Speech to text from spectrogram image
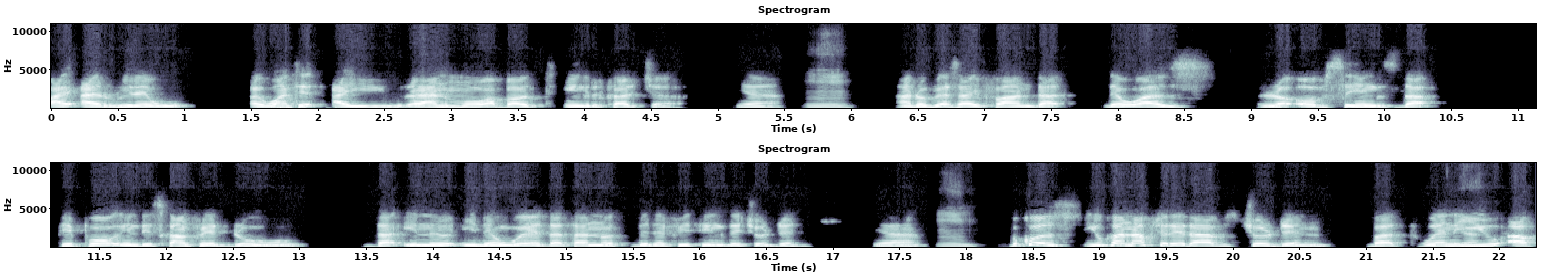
I I really I wanted I learned more about English culture, yeah, Mm, and obviously I found that there was a lot of things that people in this country do that in a, in a way that are not benefiting the children, yeah? Mm, because you can actually love children, but when Yeah. you are,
